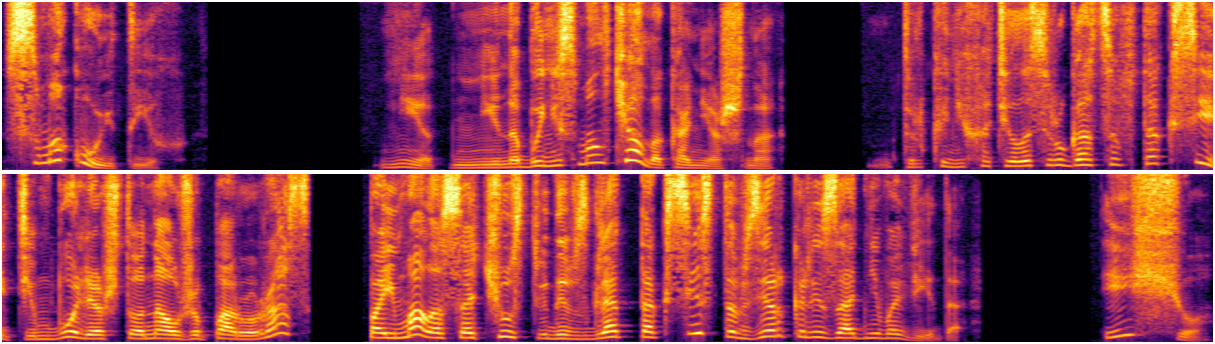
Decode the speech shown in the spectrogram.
смакует их. Нет, Нина бы не смолчала, конечно, только не хотелось ругаться в такси, тем более, что она уже пару раз поймала сочувственный взгляд таксиста в зеркале заднего вида. И еще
